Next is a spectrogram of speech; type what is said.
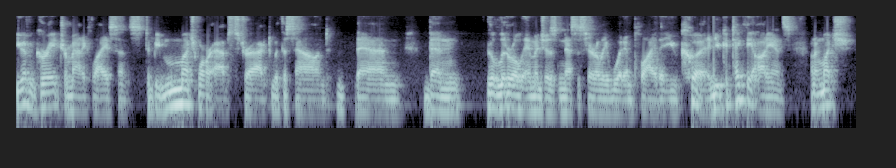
you have a great dramatic license to be much more abstract with the sound than than the literal images necessarily would imply that you could. And you could take the audience on a much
